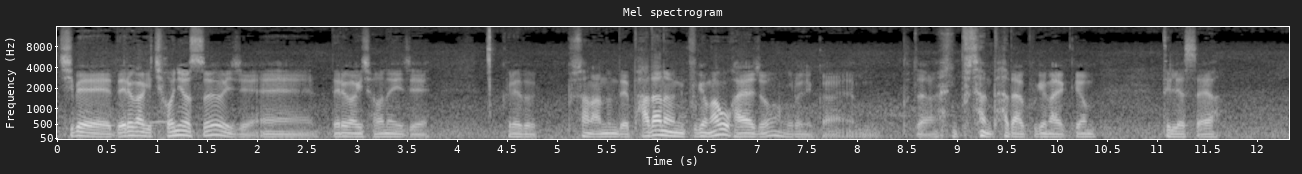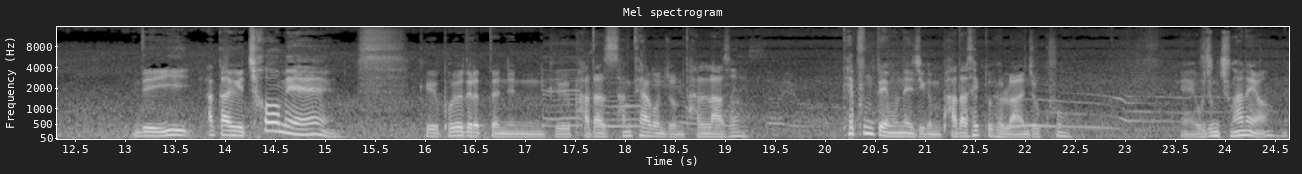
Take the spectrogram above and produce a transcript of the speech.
집에 내려가기 전이었어요. 이제 예, 내려가기 전에 이제 그래도 부산 왔는데 바다는 구경하고 가야죠. 그러니까 부산 부산 바다 구경할 겸 들렸어요. 근데 이 아까 그 처음에 그 보여드렸던 그 바다 상태하고는 좀 달라서 태풍 때문에 지금 바다 색도 별로 안 좋고 예, 우중충하네요. 네,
